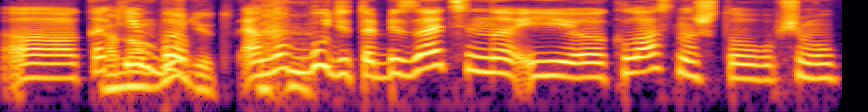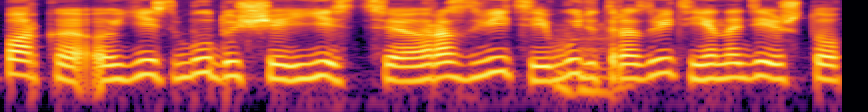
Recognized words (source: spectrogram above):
Э, каким оно бы... будет. Оно будет обязательно, и классно, что, в общем, у парка есть будущее, есть развитие, и будет угу. развитие. Я надеюсь, что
